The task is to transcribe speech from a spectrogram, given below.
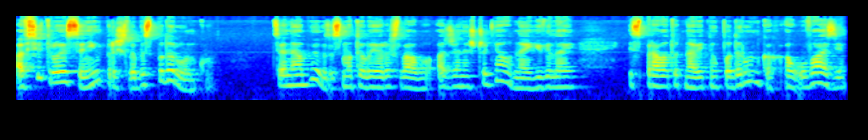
а всі троє синів прийшли без подарунку. Це неабияк засмутило Ярославу, адже не щодня неї ювілей, і справа тут навіть не в подарунках, а в увазі.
